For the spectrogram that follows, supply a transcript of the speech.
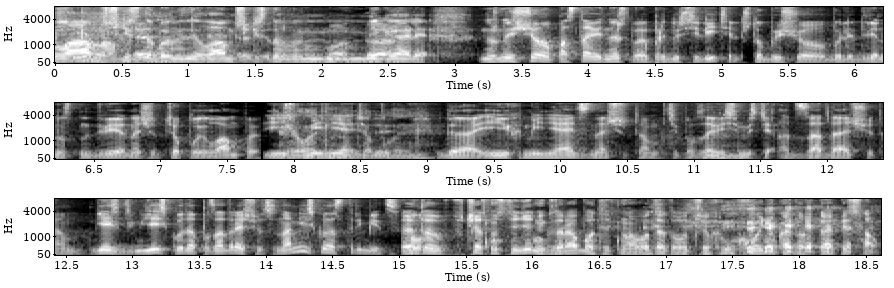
Лампочки, чтобы лампочки, чтобы Вот, да. мигали. Нужно еще поставить, знаешь, предусилитель, чтобы еще были две, нас- две значит, теплые лампы. И их менять- теплые. Да, и их менять, значит, там, типа, в зависимости от задачи. Там есть, есть куда позадрачиваться. Нам есть куда стремиться. Это, в частности, денег заработать на вот эту вот всю хуйню, которую ты описал.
